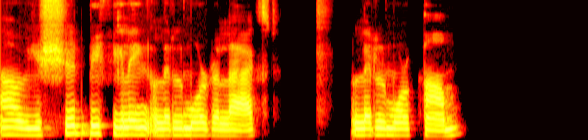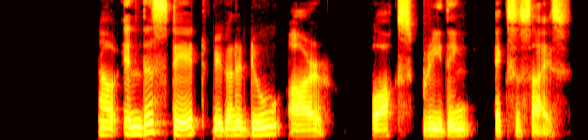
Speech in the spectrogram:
now you should be feeling a little more relaxed, a little more calm. Now, in this state, we're going to do our box breathing exercise.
